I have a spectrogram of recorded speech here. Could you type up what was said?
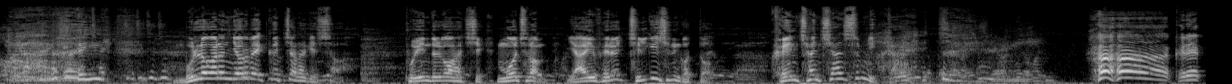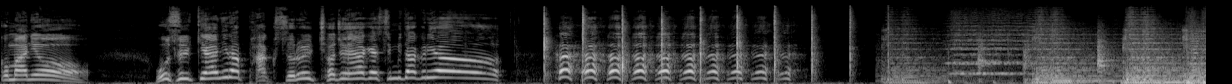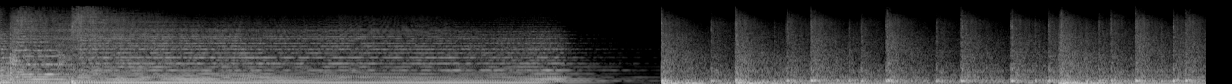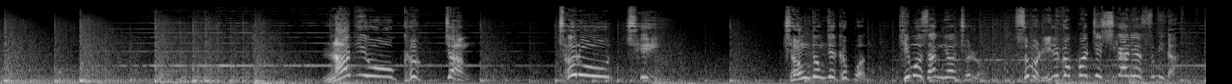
물러가는 여름의 끝자락에서 부인들과 같이 모처럼 야유회를 즐기시는 것도 괜찮지 않습니까? 하하 그랬구만요. 웃을 게 아니라 박수를 쳐줘야겠습니다 그려. 라디오 극장 전우치 정동재 극본 김호상 연출로 27번째 시간이었습니다.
